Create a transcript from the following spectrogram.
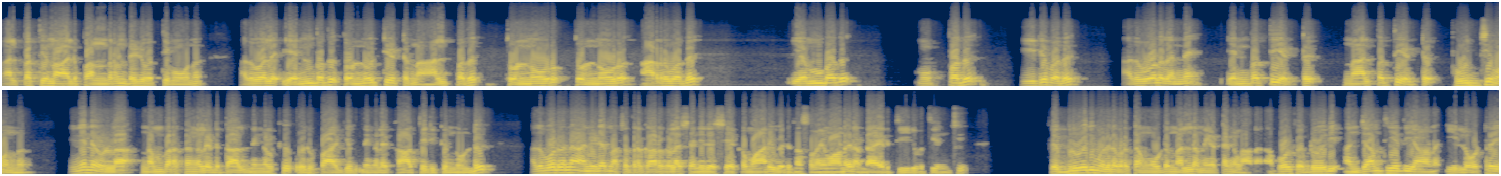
നാൽപ്പത്തിനാല് പന്ത്രണ്ട് എഴുപത്തി മൂന്ന് അതുപോലെ എൺപത് തൊണ്ണൂറ്റിയെട്ട് നാൽപ്പത് തൊണ്ണൂറ് തൊണ്ണൂറ് അറുപത് എൺപത് മുപ്പത് ഇരുപത് അതുപോലെ തന്നെ എൺപത്തി എട്ട് നാൽപ്പത്തി എട്ട് പൂജ്യം ഒന്ന് ഇങ്ങനെയുള്ള നമ്പർ അക്കങ്ങൾ എടുത്താൽ നിങ്ങൾക്ക് ഒരു ഭാഗ്യം നിങ്ങളെ കാത്തിരിക്കുന്നുണ്ട്. അതുപോലെ തന്നെ അനിട നക്ഷത്രക്കാർക്കുള്ള ശനിദശയൊക്കെ മാറി വരുന്ന സമയമാണ് രണ്ടായിരത്തി ഇരുപത്തിയഞ്ച് ഫെബ്രുവരി മുതൽ അവർക്ക് അങ്ങോട്ട് നല്ല നേട്ടങ്ങളാണ്. അപ്പോൾ ഫെബ്രുവരി അഞ്ചാം തീയതിയാണ് ഈ ലോട്ടറി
